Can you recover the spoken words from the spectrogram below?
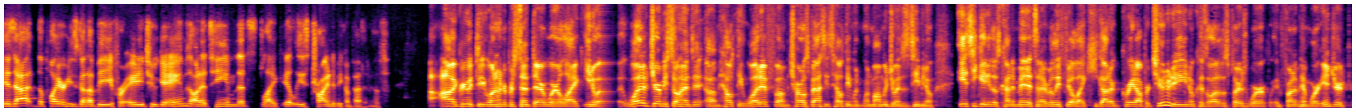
is that the player he's gonna be for 82 games on a team that's like at least trying to be competitive? I agree with you 100% there. Where like you know, what if Jeremy Sochan's um, healthy? What if um, Charles Bassey's healthy when when Mamu joins the team? You know, is he getting those kind of minutes? And I really feel like he got a great opportunity. You know, because a lot of those players were in front of him were injured.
